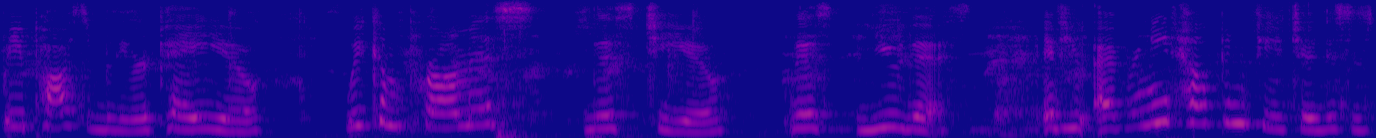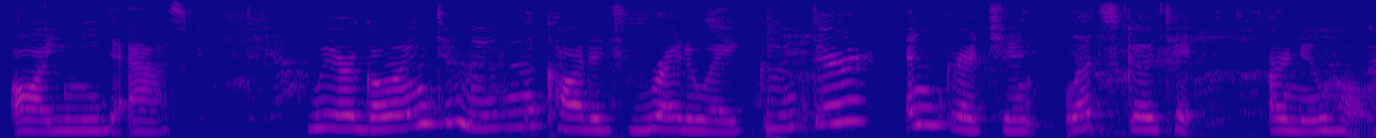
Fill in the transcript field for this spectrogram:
we possibly repay you? We can promise this to you. This, you this. If you ever need help in future, this is all you need to ask. We are going to move in the cottage right away. Gunther and Gretchen, let's go take our new home.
